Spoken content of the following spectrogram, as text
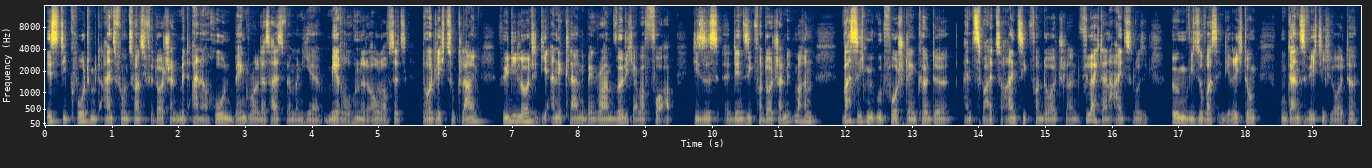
ist die Quote mit 1,25 für Deutschland mit einer hohen Bankroll, das heißt, wenn man hier mehrere hundert Euro draufsetzt, deutlich zu klein. Für die Leute, die eine kleine Bankroll haben, würde ich aber vorab dieses, äh, den Sieg von Deutschland mitmachen. Was ich mir gut vorstellen könnte, ein 2 zu 1 Sieg von Deutschland, vielleicht ein 1 zu 0 Sieg, irgendwie sowas in die Richtung. Und ganz wichtig, Leute,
